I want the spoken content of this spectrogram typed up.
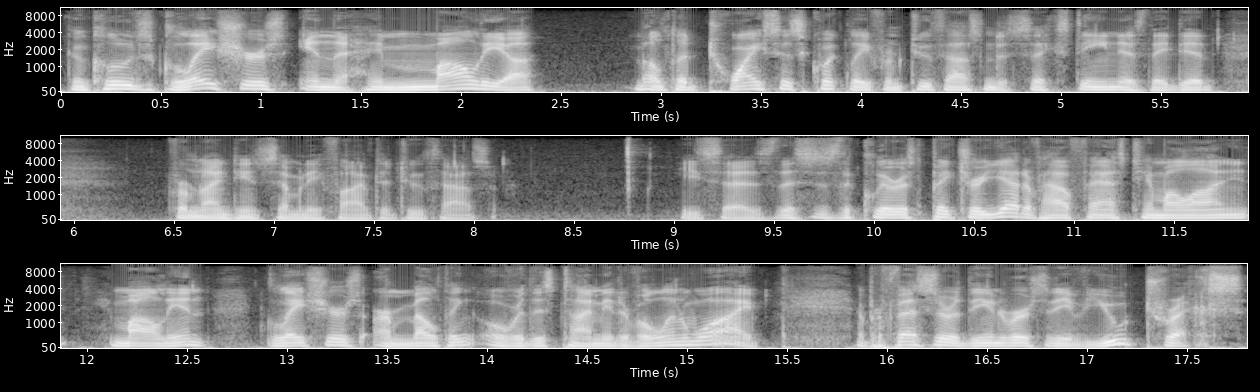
concludes glaciers in the Himalaya melted twice as quickly from 2016 as they did from 1975 to 2000. He says this is the clearest picture yet of how fast Himalayan, Himalayan glaciers are melting over this time interval and why. A professor at the University of Utrecht's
